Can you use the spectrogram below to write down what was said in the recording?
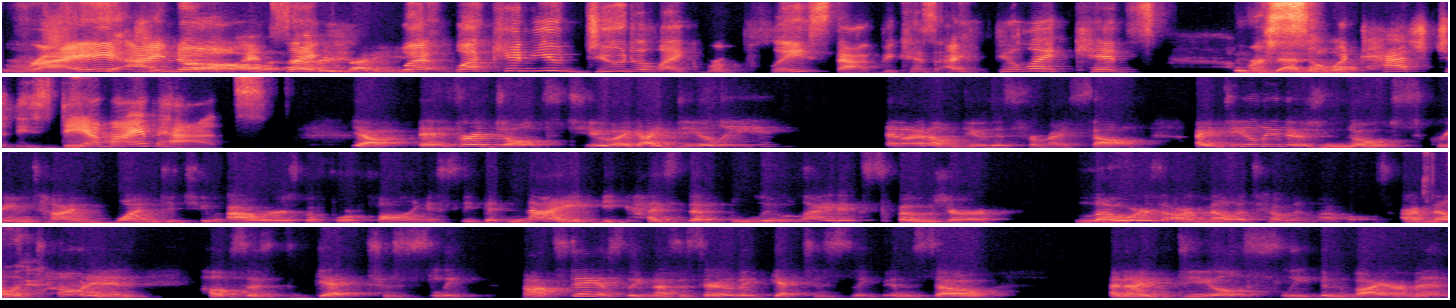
right. I know. It's like everybody. what what can you do to like replace that? Because I feel like kids are so attached to these damn iPads. Yeah. And for adults too, like ideally, and I don't do this for myself. Ideally, there's no screen time one to two hours before falling asleep at night because the blue light exposure lowers our melatonin levels. Our melatonin okay. Helps us get to sleep not stay asleep necessarily, but get to sleep. And so, an ideal sleep environment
